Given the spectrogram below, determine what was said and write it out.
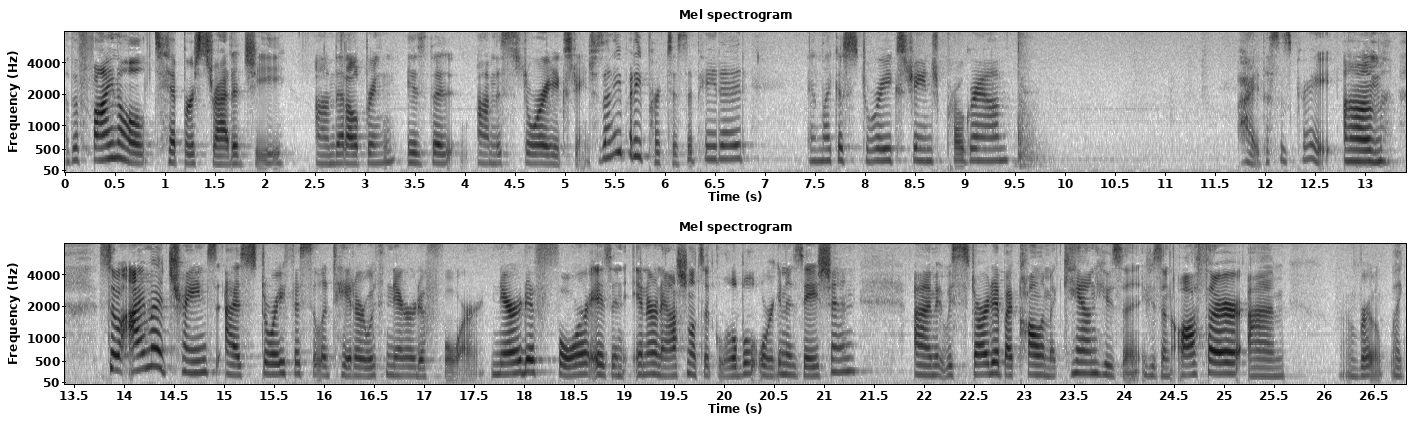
the final tip or strategy um, that I'll bring is the, um, the story exchange. Has anybody participated in like a story exchange program? All right, this is great. Um, so I'm a trained uh, story facilitator with Narrative 4. Narrative 4 is an international, it's a global organization. Um, it was started by Colum McCann, who's, a, who's an author, um, wrote like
